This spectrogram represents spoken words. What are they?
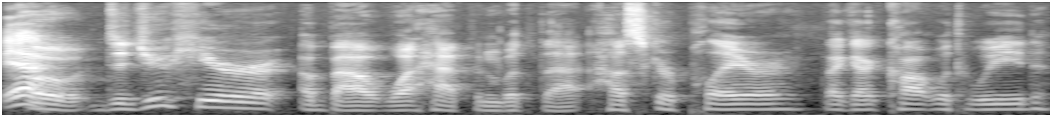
Yeah. Oh, did you hear about what happened with that Husker player that got caught with weed?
